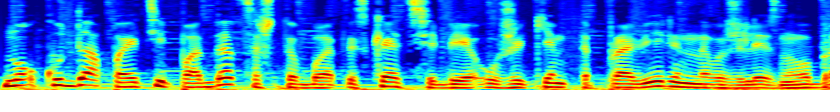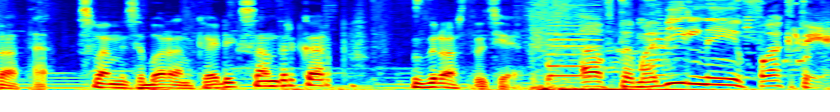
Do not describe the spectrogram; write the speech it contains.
Но куда пойти податься, чтобы отыскать себе уже кем-то проверенного железного брата? С вами Забаранка Александр Карпов. Здравствуйте. Автомобильные факты.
